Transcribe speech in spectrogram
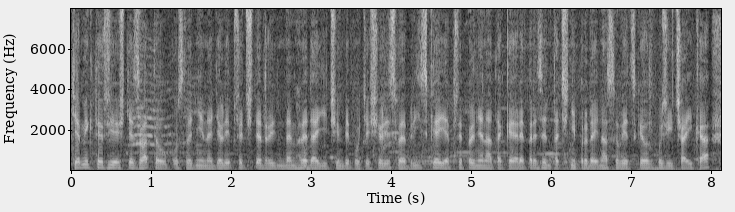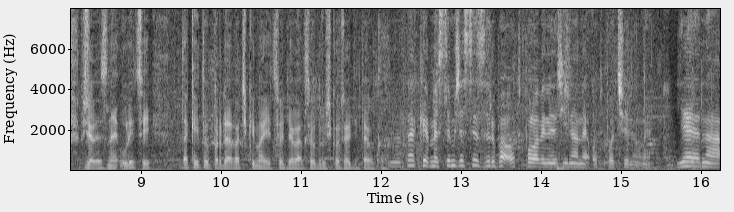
Těmi, kteří ještě zlatou poslední neděli před štědrým dnem hledají, čím by potěšili své blízké, je přeplněna také reprezentační prodejna sovětského zboží Čajka v Železné ulici. Taky tu prodavačky mají co dělat, jsou družko ředitelko. No tak myslím, že si zhruba od poloviny října neodpočinuli. Je na,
